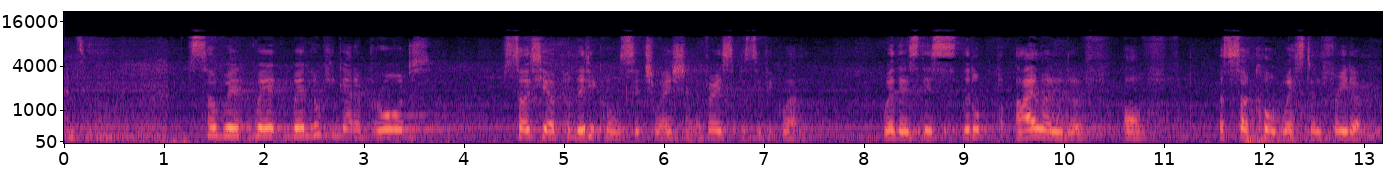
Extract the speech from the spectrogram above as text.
and so on. So we're, we're, we're looking at a broad socio-political situation, a very specific one where there's this little island of, of a so called Western freedom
